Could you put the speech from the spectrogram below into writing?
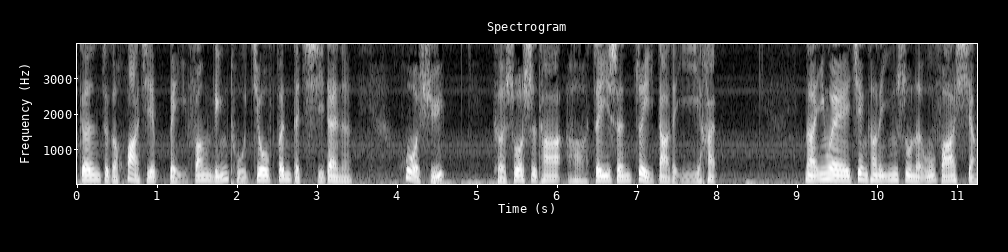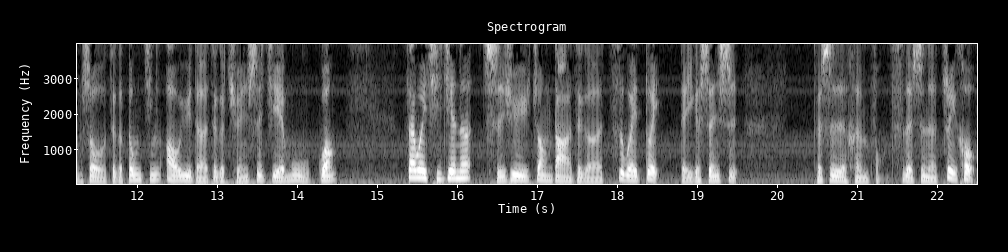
跟这个化解北方领土纠纷的期待呢，或许可说是他啊这一生最大的遗憾。那因为健康的因素呢，无法享受这个东京奥运的这个全世界目光，在位期间呢，持续壮大这个自卫队的一个声势。可是很讽刺的是呢，最后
